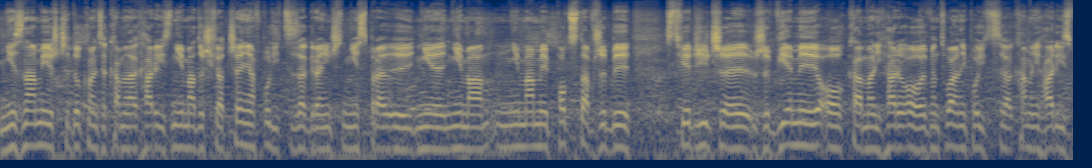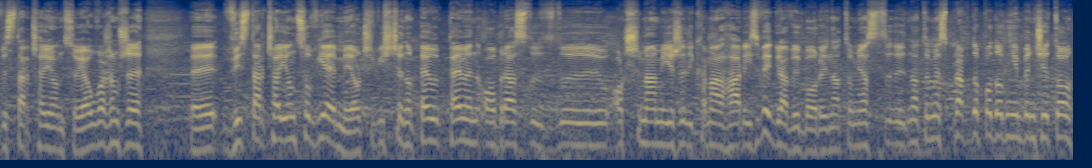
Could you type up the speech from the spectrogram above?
nie znamy jeszcze do końca. Kamala Harris nie ma doświadczenia w polityce zagranicznej, nie, y, nie, nie, ma, nie mamy podstaw, żeby stwierdzić, że, że wiemy o, Kamali Harris, o ewentualnej polityce Kamali Harris wystarczająco. Ja uważam, że y, wystarczająco wiemy. Oczywiście no, peł, pełen obraz otrzymamy, jeżeli Kamala Harris wygra wybory, natomiast, natomiast prawdopodobnie będzie to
